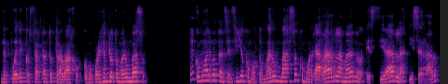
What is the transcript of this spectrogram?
me puede costar tanto trabajo? Como por ejemplo tomar un vaso. ¿Cómo algo tan sencillo como tomar un vaso, como agarrar la mano, estirarla y cerrar,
